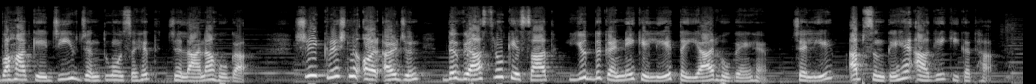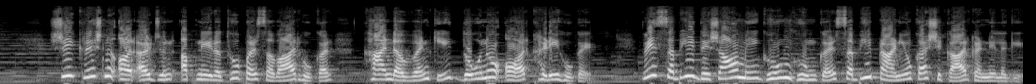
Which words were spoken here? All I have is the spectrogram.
वहाँ के जीव जंतुओं सहित जलाना होगा। श्री कृष्ण और अर्जुन दिव्यास्त्रों के साथ युद्ध करने के लिए तैयार हो गए हैं। चलिए, अब सुनते हैं आगे की कथा। श्री कृष्ण और अर्जुन अपने रथों पर सवार होकर खांडव वन के दोनों ओर खड़े हो गए। वे सभी दिशाओं में घूम घूम कर सभी प्राणियों का शिकार करने लगे।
